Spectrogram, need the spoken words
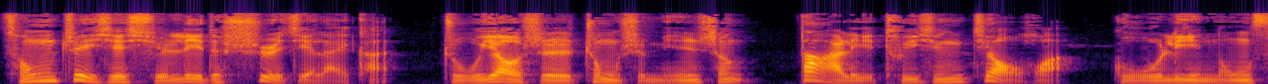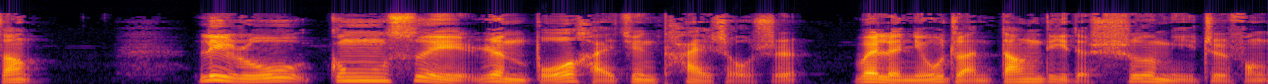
从这些巡吏的事迹来看，主要是重视民生，大力推行教化，鼓励农桑。例如，公遂任渤海郡太守时，为了扭转当地的奢靡之风，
